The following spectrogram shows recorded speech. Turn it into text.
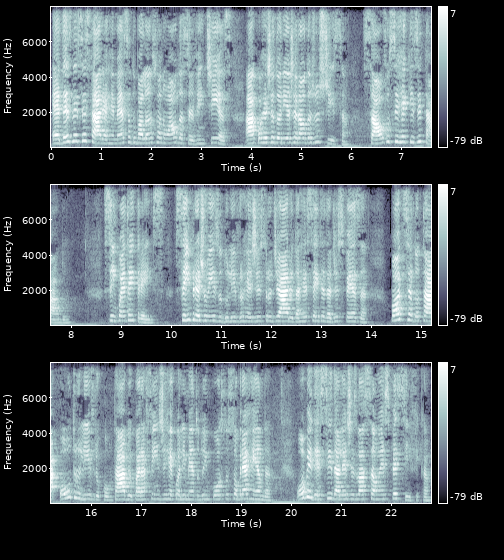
É desnecessária a remessa do balanço anual das serventias à Corregedoria Geral da Justiça, salvo se requisitado. 53. Sem prejuízo do livro Registro Diário da Receita e da Despesa, pode-se adotar outro livro contábil para fins de recolhimento do imposto sobre a renda, obedecida à legislação específica.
